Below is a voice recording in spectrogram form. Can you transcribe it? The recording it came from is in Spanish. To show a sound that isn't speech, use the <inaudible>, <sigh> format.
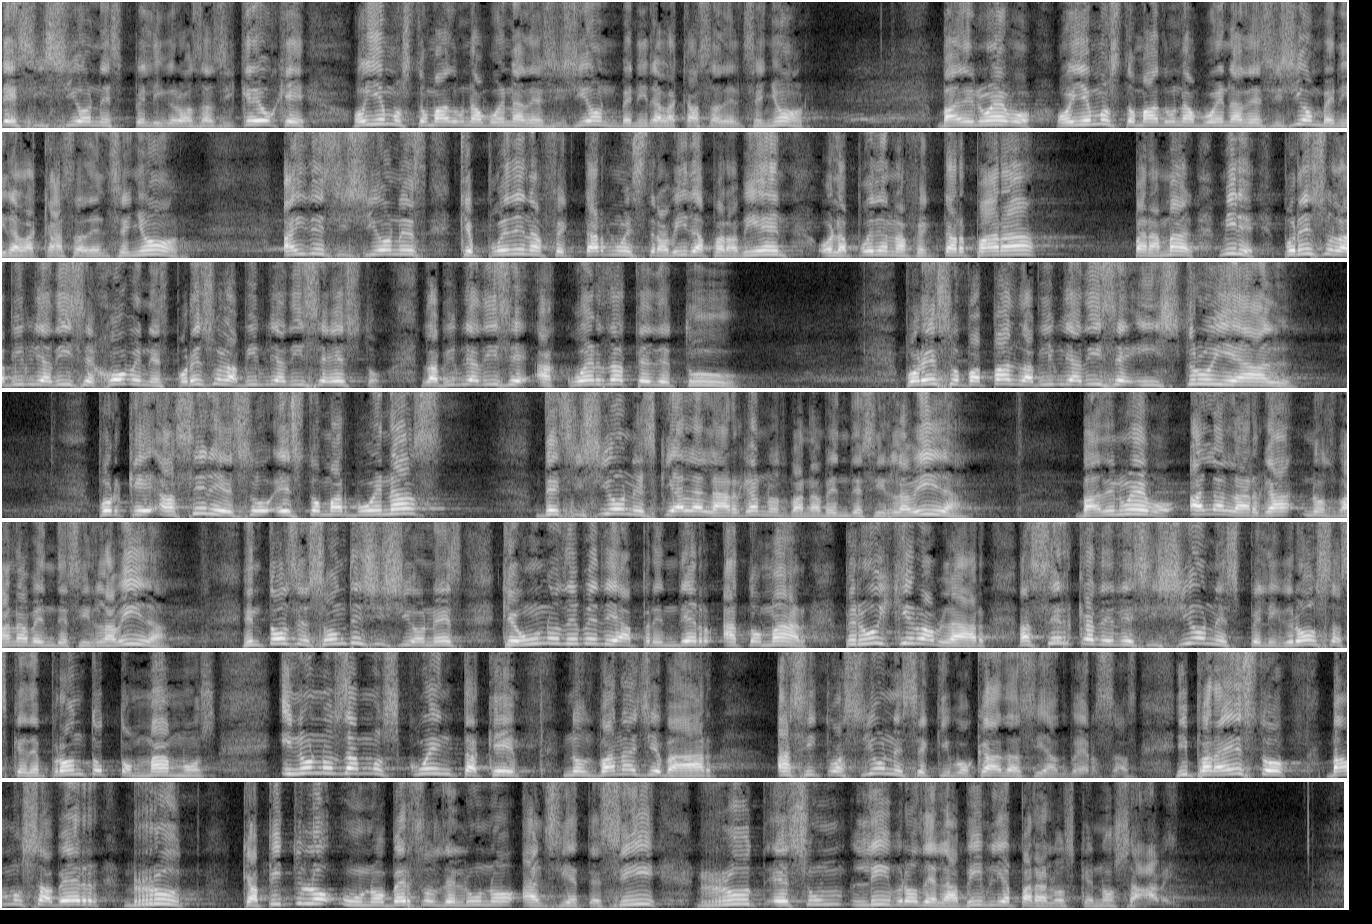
decisiones peligrosas. Y creo que hoy hemos tomado una buena decisión, venir a la casa del Señor. Va de nuevo, hoy hemos tomado una buena decisión, venir a la casa del Señor. Hay decisiones que pueden afectar nuestra vida para bien o la pueden afectar para para mal. Mire, por eso la Biblia dice, jóvenes, por eso la Biblia dice esto. La Biblia dice, acuérdate de tú. Por eso, papá, la Biblia dice, instruye al. Porque hacer eso es tomar buenas decisiones que a la larga nos van a bendecir la vida. Va de nuevo, a la larga nos van a bendecir la vida. Entonces son decisiones que uno debe de aprender a tomar. Pero hoy quiero hablar acerca de decisiones peligrosas que de pronto tomamos y no nos damos cuenta que nos van a llevar a situaciones equivocadas y adversas. Y para esto vamos a ver Ruth capítulo 1, versos del 1 al 7. Sí, Ruth es un libro de la Biblia para los que no saben.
